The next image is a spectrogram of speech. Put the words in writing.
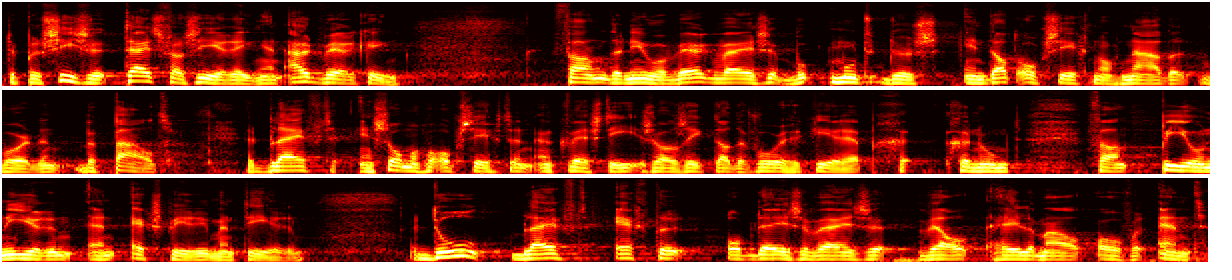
De precieze tijdsfasering en uitwerking van de nieuwe werkwijze moet dus in dat opzicht nog nader worden bepaald. Het blijft in sommige opzichten een kwestie, zoals ik dat de vorige keer heb genoemd, van pionieren en experimenteren. Het doel blijft echter op deze wijze wel helemaal overeind.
